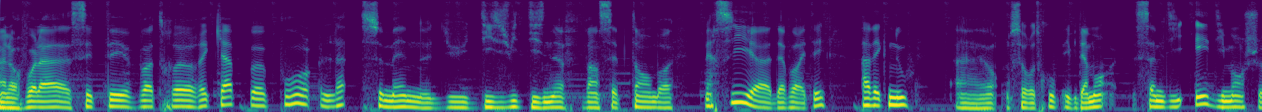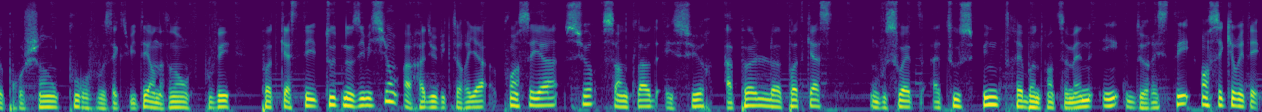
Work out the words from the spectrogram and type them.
Alors voilà, c'était votre récap pour la semaine du 18, 19, 20 septembre. Merci euh, d'avoir été avec nous. Euh, on se retrouve évidemment samedi et dimanche prochain pour vos activités. En attendant, vous pouvez podcaster toutes nos émissions à radiovictoria.ca sur SoundCloud et sur Apple Podcasts. On vous souhaite à tous une très bonne fin de semaine et de rester en sécurité.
